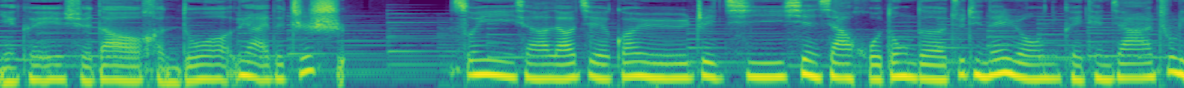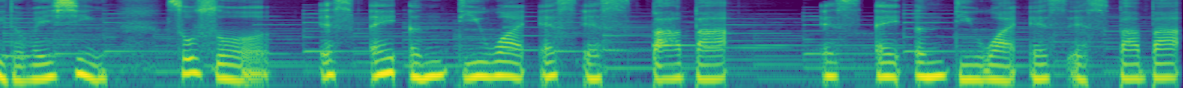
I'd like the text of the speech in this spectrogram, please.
你也可以学到很多恋爱的知识。所以，想要了解关于这期线下活动的具体内容，你可以添加助理的微信，搜索 s a n d y s s 八八。S a n d y s s 八八，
